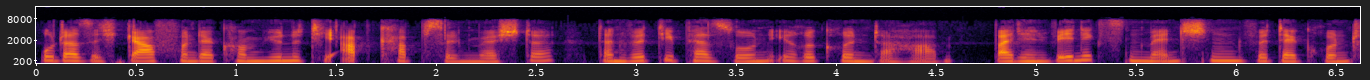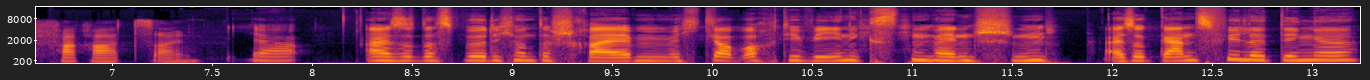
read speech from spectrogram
oder sich gar von der Community abkapseln möchte, dann wird die Person ihre Gründe haben. Bei den wenigsten Menschen wird der Grund Verrat sein. Ja, also das würde ich unterschreiben. Ich glaube auch die wenigsten Menschen. Also ganz viele Dinge,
